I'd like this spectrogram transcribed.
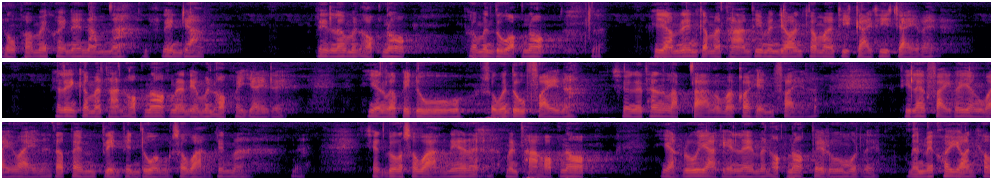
หลวงพ่อไม่ค่อยแนะนำนะเล่นยาก เล่นแล้วมันออกนอก เพราะมันดูออกนอกนะพยายามเล่นกรรมฐานที่มันย้อนเข้ามาที่กายที่ใจไว้ ถ้าเล่นกรรมฐานออกนอกนะเดี๋ยวมันออกไปใหญ่เลย อย่างเราไปดูสมมติดูไฟนะจนกระทั่งหลับตาลงมาก็เห็นไฟแล้วทีแรกไฟก็ยังไหวๆนะต่อไปมันเปลี่ยนเป็นดวงสว่างขึ้นมาจากดวงสว่างนี้แหละมันพาออกนอก อยากรู้อยากเห็นอะไรมันออกนอกไปรู้หมดเลย มันไม่ค่อยย้อนเข้า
